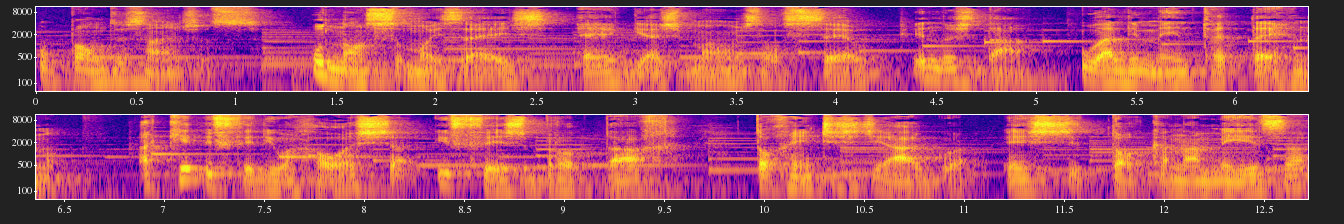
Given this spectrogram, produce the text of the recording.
o pão dos anjos. O nosso Moisés ergue as mãos ao céu e nos dá o alimento eterno. Aquele feriu a rocha e fez brotar torrentes de água. Este toca na mesa,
